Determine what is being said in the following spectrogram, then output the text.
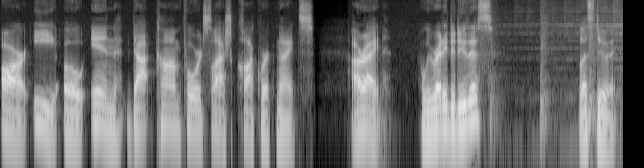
R E O N dot com forward slash clockwork nights. All right, are we ready to do this? Let's do it.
